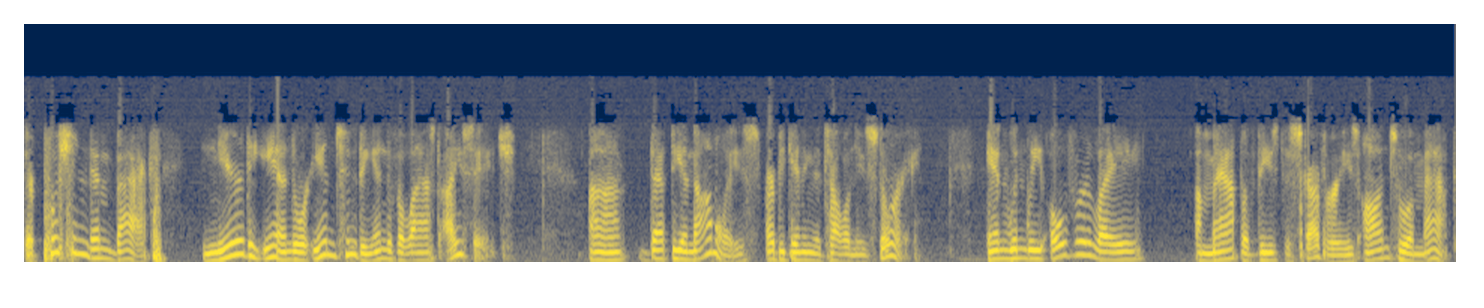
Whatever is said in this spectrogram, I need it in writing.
they're pushing them back near the end or into the end of the last ice age. Uh, that the anomalies are beginning to tell a new story. And when we overlay a map of these discoveries onto a map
